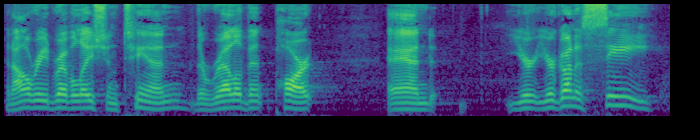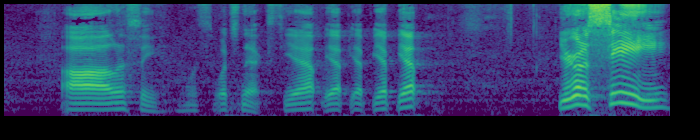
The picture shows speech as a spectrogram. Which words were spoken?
and I'll read Revelation 10, the relevant part. And you're, you're going to see, uh, let's see, what's, what's next? Yep, yep, yep, yep, yep. You're going to see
